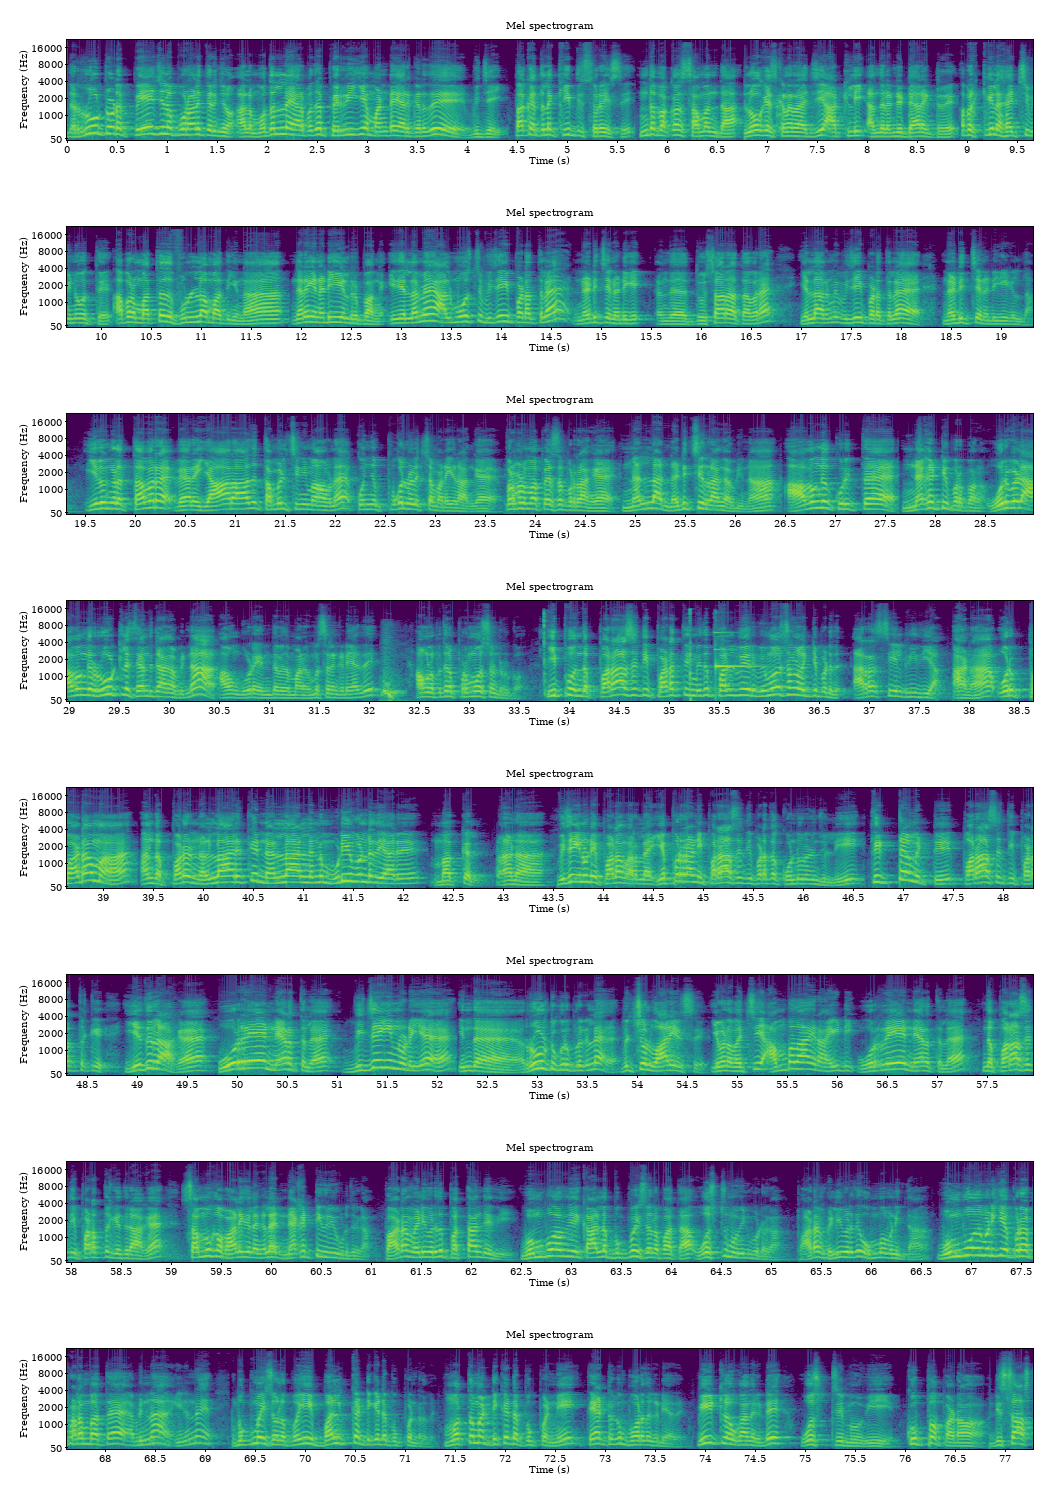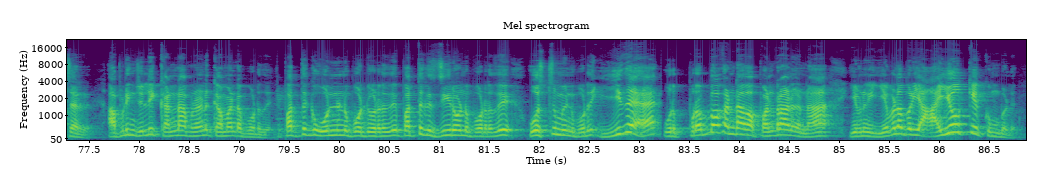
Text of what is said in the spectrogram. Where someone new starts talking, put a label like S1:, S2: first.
S1: இந்த ரூட்டோட பேஜில் போனாலே தெரிஞ்சிடும். அதில் முதல்ல யார் பார்த்தா பெரிய மண்டையாக இருக்கிறது விஜய். பக்கத்தில் கீர்த்தி சுரேஷ் இந்த பக்கம் சமந்தா லோகேஷ் கனராஜ் அட்லி அந்த ரெண்டு டேரக்டர் அப்புறம் கீழே ஹெச் வினோத் அப்புறம் மற்றது ஃபுல்லாக பார்த்தீங்கன்னா நிறைய நடிகைகள் இருப்பாங்க. இது எல்லாமே ஆல்மோஸ்ட் விஜய் படத்தில் நடித்த நடிகை. அந்த துஷாரா தவிர எல்லாருமே விஜய் படத்தில் நடித்த நடிகைகள் தான். இவங்களை தவிர வேற யாராவது தமிழ் சினிமாவில் கொஞ்சம் புகழ் வெளிச்சம் அடைகிறாங்க பிரபலமாக பேசப்படுறாங்க நல்லா நடிச்சிடுறாங்க அப்படின்னா அவங்க குறித்த நெகட்டிவ் பிறப்பாங்க. ஒருவேளை அவங்க ரூட்ல சேர்ந்துட்டாங்க அப்படின்னா அவங்க கூட எந்த விதமான விமர்சனம் கிடையாது. அவங்கள பற்றின ப்ரொமோஷன் இருக்கும். இப்போ இந்த பராசக்தி படத்தின் மீது பல்வேறு விமர்சனம் வைக்கப்படுது. அரசியல் ரீதியா. ஆனா ஒரு படமா அந்த படம் நல்லா இருக்கு நல்லா இல்லைன்னு முடிவு பண்றது யாரு? மக்கள். ஆனா விஜயனுடைய படம் வரல. எப்படா நீ பராசக்தி படத்தை கொண்டு வரேன்னு சொல்லி திட்டமிட்டு பராசக்தி படத்துக்கு எதிராக ஒரே நேரத்தில் விஜயனுடைய இந்த ரூட் குரூப் இருக்குல்ல விர்ச்சுவல் வாரியர்ஸ் இவனை வச்சு ஐம்பதாயிரம் ஐடி ஒரே நேரத்தில் இந்த பராசக்தி படத்துக்கு எதிராக சமூக வலைதளங்களில் நெகட்டிவ் ரிவ்யூ கொடுத்துருக்கான். படம் வெளிவருது பத்தாம் தேதி. ஒன்பதாம் தேதி காலைல புக் பை சொல்ல பார்த்தா ஒஸ்ட் மூவின்னு போட்டிருக்கான். படம் வெளிவரதே ஒன்பது மணிக்கு தான். ஒன்பது மணிக்கு எப்போ படம் பார்த்த அப்படின்னா என்ன புக் மை சொல்ல போய் பல்கா டிக்கெட்டை புக் பண்ணுறது மொத்தமாக டிக்கெட்டை புக் பண்ணி தேட்டருக்கும் போகிறது கிடையாது. வீட்டில் உட்காந்துக்கிட்டு ஒஸ்ட் மூவி குப்பை படம் டிசாஸ்டர் அப்படின்னு சொல்லி கண்ணா பண்ணு கமெண்ட்டை போடுறது. பத்துக்கு ஒன்றுன்னு போட்டு விடுறது பத்துக்கு ஜீரோன்னு போடுறது ஒஸ்ட் மூவின்னு போடுறது. இதை ஒரு ப்ரொபகண்டாவா பண்ணுறானுங்கன்னா இவனுக்கு எவ்வளோ பெரிய அயோக்கிய கும்பல்.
